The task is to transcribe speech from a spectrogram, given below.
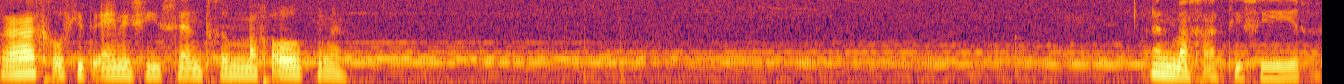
Vraag of je het energiecentrum mag openen. En mag activeren.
